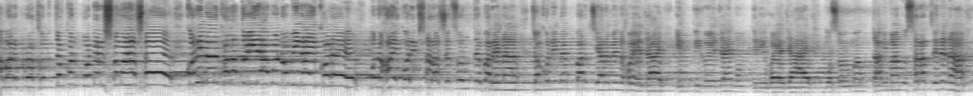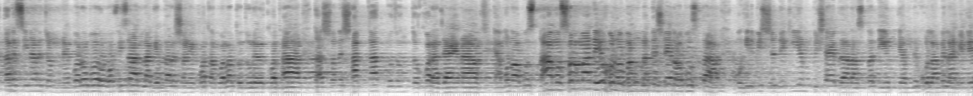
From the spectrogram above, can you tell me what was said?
আবার যখন যখন ভোটের সময় আসে গরিবের হয় গরিব সারা সে চলতে পারে না। যখনই মেম্বার চেয়ারম্যান হয়ে যায় এমপি হয়ে যায়, মন্ত্রী হয়ে যায়, মুসলমান, দামি মানুষ সারা চেনে না, তার চিনার জন্য বড় বড় অফিসার লাগে, তার সঙ্গে কথা বলা তো দূরের কথা। তার সঙ্গে সাক্ষাৎ পর্যন্ত করা যায় না। এমন অবস্থা মুসলমান এ হলো, বাংলাদেশের অবস্থা। বহির্বিশ্বে দেখি এমপি সাহেবরা রাস্তা দিয়ে কেমনে খোলামেলা হেঁটে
